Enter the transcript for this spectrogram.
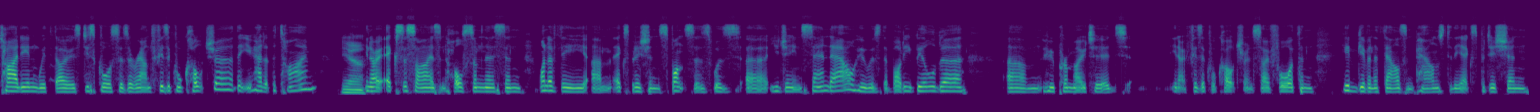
tied in with those discourses around physical culture that you had at the time. Yeah. You know, exercise and wholesomeness. And one of the um, expedition sponsors was uh, Eugene Sandow, who was the bodybuilder um, who promoted you know physical culture and so forth and he'd given a thousand pounds to the expedition.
